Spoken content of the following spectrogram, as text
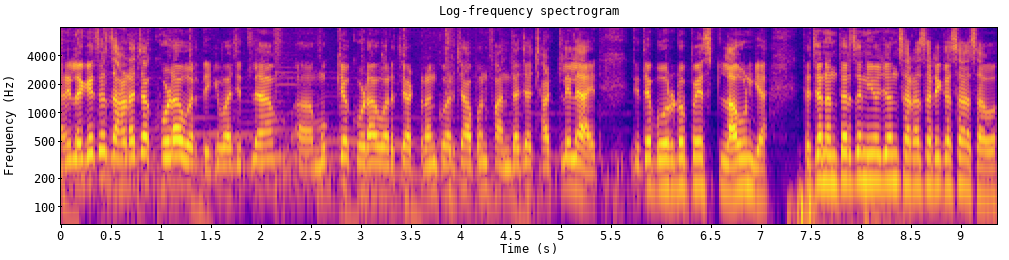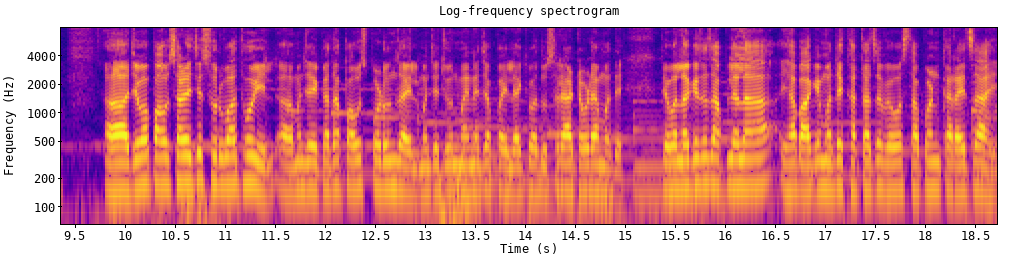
आणि लगेचच झाडाच्या खोडावरती किंवा जिथल्या मुख्य खोडावरच्या ट्रंकवरच्या आपण फांद्या ज्या छाटलेल्या आहेत तिथे बोर्डो पेस्ट लावून घ्या. त्याच्यानंतरचं नियोजन सरासरी कसं असावं? जेव्हा पावसाळ्याची सुरुवात होईल म्हणजे एखादा पाऊस पडून जाईल म्हणजे जून महिन्याच्या पहिल्या किंवा दुसऱ्या आठवड्यामध्ये तेव्हा लगेचच आपल्याला ह्या बागेमध्ये खताचं व्यवस्थापन करायचं आहे.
